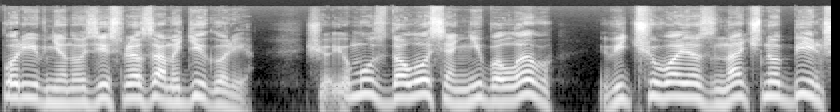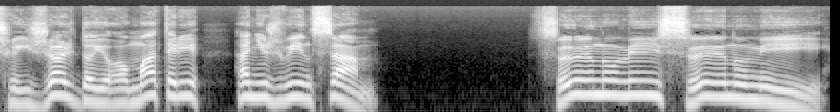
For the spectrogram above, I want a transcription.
порівняно зі сльозами Дігорі, що йому здалося, ніби лев відчуває значно більший жаль до його матері, аніж він сам. Сину мій, сину мій,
